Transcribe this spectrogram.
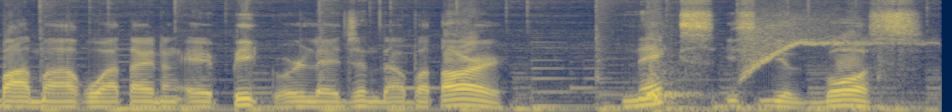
baka makakuha tayo ng Epic or Legend Avatar. Next is Guild Boss.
